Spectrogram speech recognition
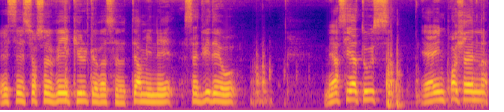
Et c'est sur ce véhicule que va se terminer cette vidéo. Merci à tous et à une prochaine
